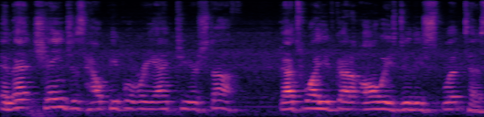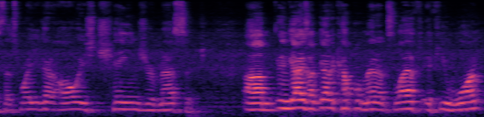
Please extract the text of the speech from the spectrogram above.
and that changes how people react to your stuff. That's why you've got to always do these split tests. That's why you got to always change your message. Um, and guys I've got a couple minutes left. If you want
